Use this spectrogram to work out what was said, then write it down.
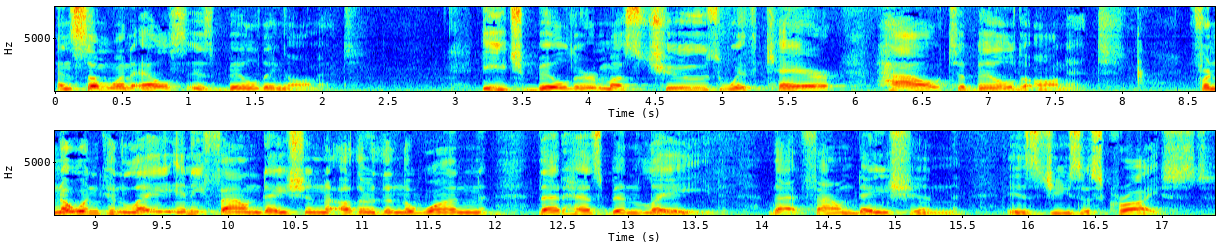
and someone else is building on it. Each builder must choose with care how to build on it. For no one can lay any foundation other than the one that has been laid. That foundation is Jesus Christ.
